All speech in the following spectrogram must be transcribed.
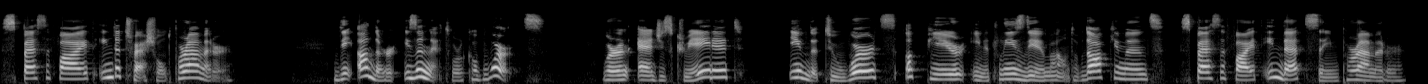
specified in the threshold parameter. The other is a network of words, where an edge is created if the two words appear in at least the amount of documents specified in that same parameter.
